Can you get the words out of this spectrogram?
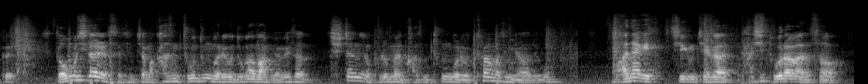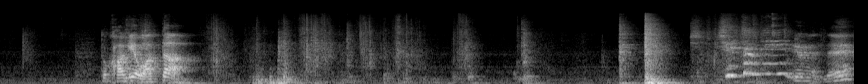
그, 너무 시달렸어요. 진짜 막 가슴 두근두근거리고 누가 막 여기서 실장님을 부르면 가슴 두근거리고 트라우마 생겨가지고. 만약에 지금 제가 다시 돌아가서 또 가게에 왔다. 이러면 네?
